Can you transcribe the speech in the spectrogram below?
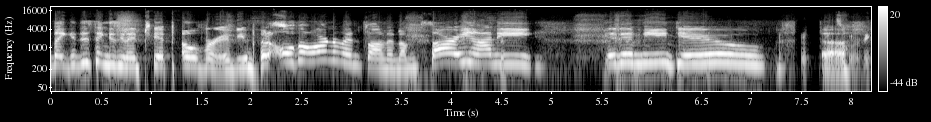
like this thing is gonna tip over if you put all the ornaments on it. I'm sorry, honey. It didn't mean to. Funny.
